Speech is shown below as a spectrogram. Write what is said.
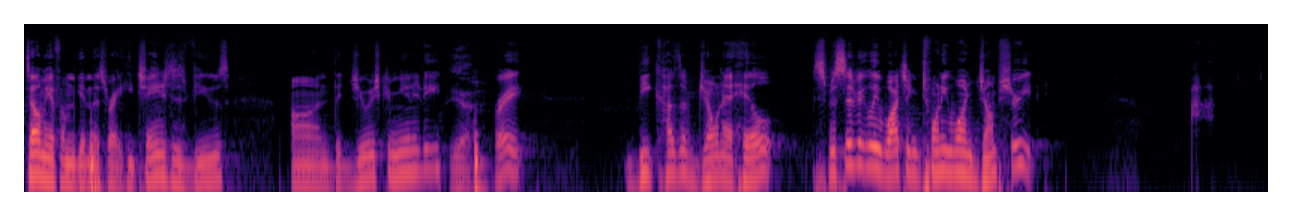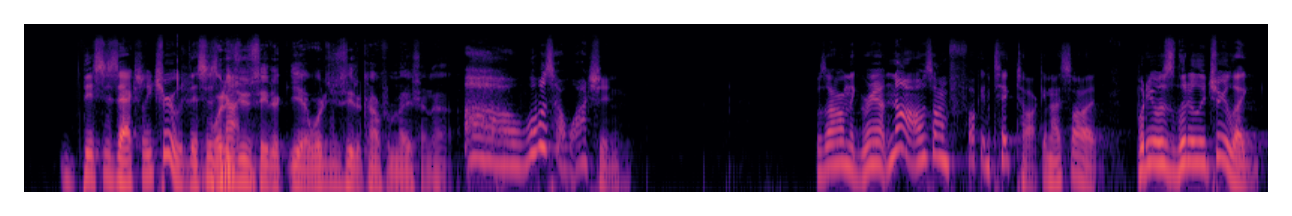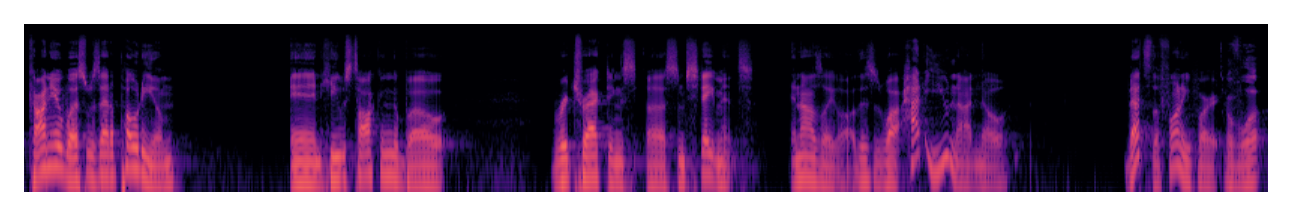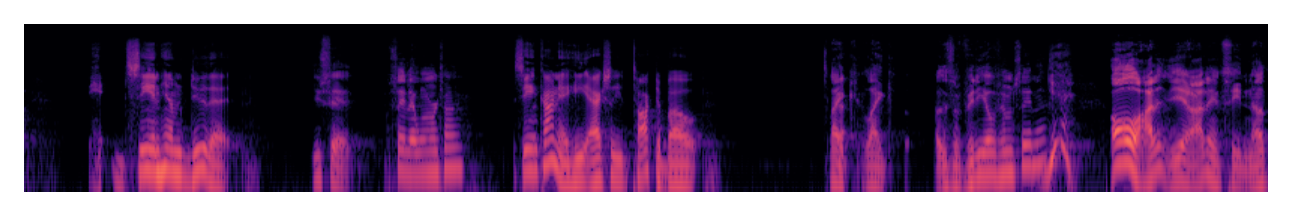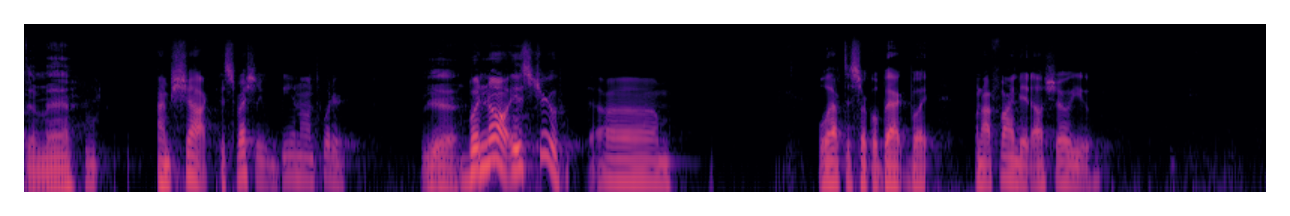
tell me if I'm getting this right, he changed his views on the Jewish community, Yeah. right? Because of Jonah Hill, specifically watching 21 Jump Street. This is actually true. This is Where not. did you see the? Yeah. Where did you see the confirmation at? Oh, what was I watching? Was I on the gram? No, I was on fucking TikTok and I saw it. But it was literally true. Like Kanye West was at a podium and he was talking about retracting uh, some statements. And I was like, oh, this is wild. How do you not know? That's the funny part. Of what? H- Seeing him do that. You said. Say that one more time. Seeing Kanye, he actually talked about, Like, like, there's a video of him saying that. yeah, Oh, I didn't. Yeah, I didn't see nothing, man. I'm shocked, especially being on Twitter. Yeah. But no, it's true. Um, we'll have to circle back, but when I find it, I'll show you.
